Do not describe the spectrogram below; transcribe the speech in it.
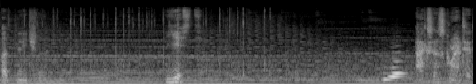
Отлично. Есть. Access granted.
